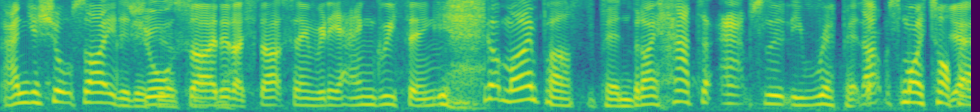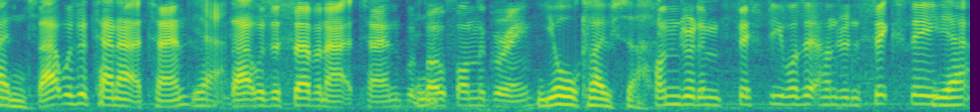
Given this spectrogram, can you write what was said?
And you're short-sided. Short-sided, I start saying really angry things. Yeah, I got mine past the pin, but I had to absolutely rip it. That was my top yeah, end. That was a 10 out of 10. Yeah. That was a 7 out of 10. We're and both on the green. You're closer. 150, was it? 160? Yeah.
